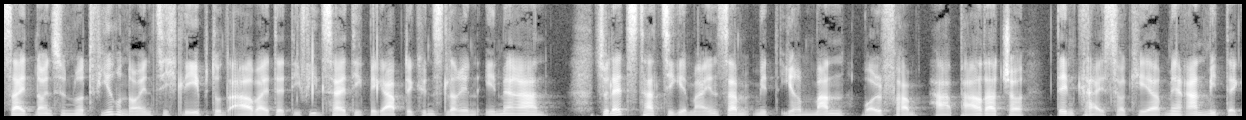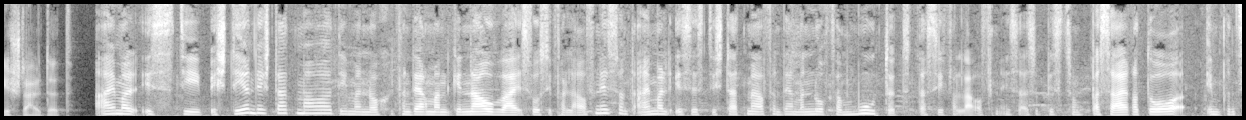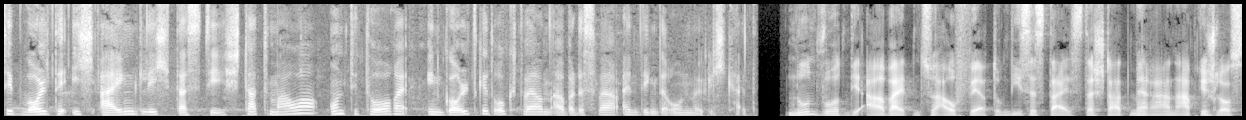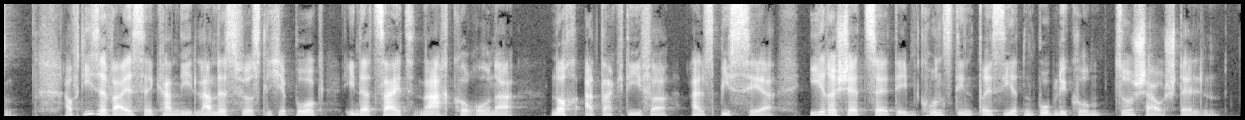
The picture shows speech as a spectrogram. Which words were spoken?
Seit 1994 lebt und arbeitet die vielseitig begabte Künstlerin in Meran. Zuletzt hat sie gemeinsam mit ihrem Mann Wolfram H. Pardatscher den Kreisverkehr Meran-Mitte gestaltet. Einmal ist die bestehende Stadtmauer, die man noch, von der man genau weiß, wo sie verlaufen ist, und einmal ist es die Stadtmauer, von der man nur vermutet, dass sie verlaufen ist. Also bis zum Passairer Tor. Im Prinzip wollte ich eigentlich, dass die Stadtmauer und die Tore in Gold gedruckt werden, aber das war ein Ding der Unmöglichkeit. Nun wurden die Arbeiten zur Aufwertung dieses Teils der Stadt Meran abgeschlossen. Auf diese Weise kann die landesfürstliche Burg in der Zeit nach Corona noch attraktiver als bisher ihre Schätze dem kunstinteressierten Publikum zur Schau stellen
